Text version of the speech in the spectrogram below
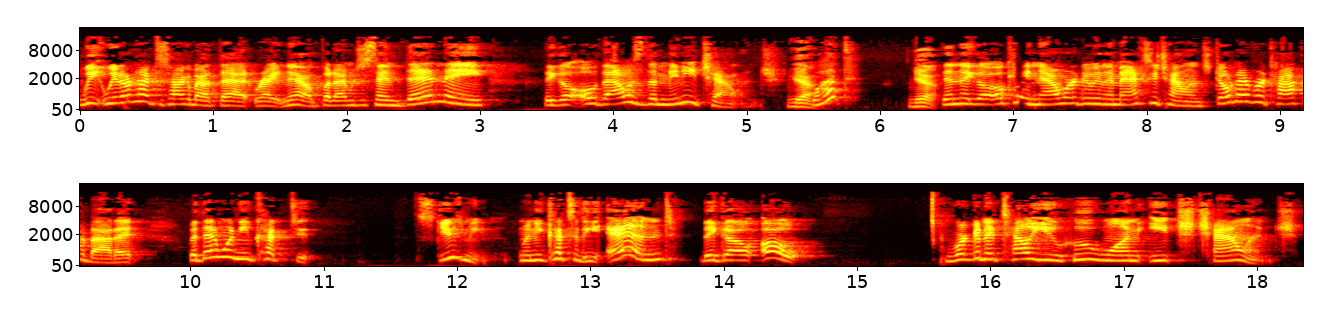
we we don't have to talk about that right now, but I'm just saying then they they go, "Oh, that was the mini challenge." Yeah. What? yeah. Then they go, okay, now we're doing the maxi challenge. Don't ever talk about it. But then when you cut to, excuse me, when you cut to the end, they go, oh, we're going to tell you who won each challenge.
